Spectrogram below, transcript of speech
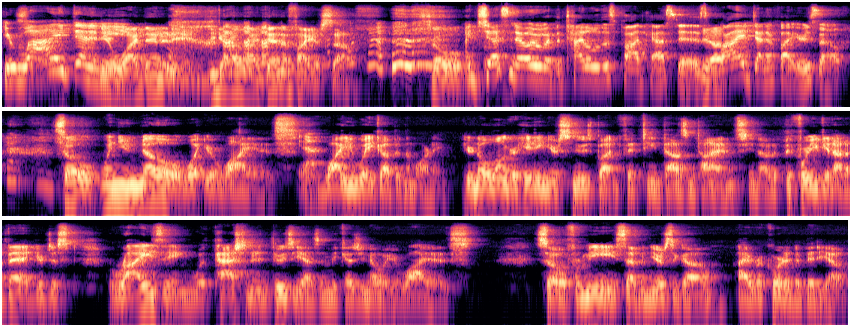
Your why identity. Your identity. You got to identify yourself. So, I just know what the title of this podcast is. Yeah. Why identify yourself? so when you know what your why is, Yeah. why you wake up in the morning, you're no longer hitting your snooze button 15,000 times, you know, before you get out of bed, you're just rising with passion and enthusiasm because you know what your why is. So for me, seven years ago, I recorded a video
